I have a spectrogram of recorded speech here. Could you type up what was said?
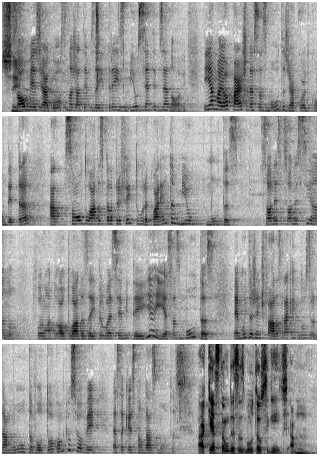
Sim. Só o mês de agosto nós já temos aí 3.119. E a maior parte dessas multas, de acordo com o Detran, a- são autuadas pela prefeitura. 40 mil multas só nesse, só nesse ano foram autuadas aí pelo SMT. E aí, essas multas, é, muita gente fala, será que a indústria da multa voltou? Como que o senhor vê essa questão das multas? A questão dessas multas é o seguinte: a, a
